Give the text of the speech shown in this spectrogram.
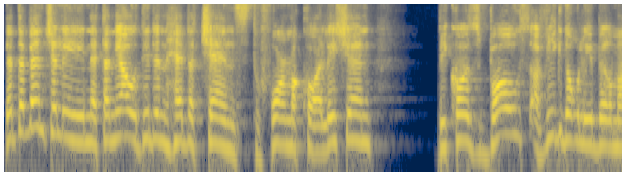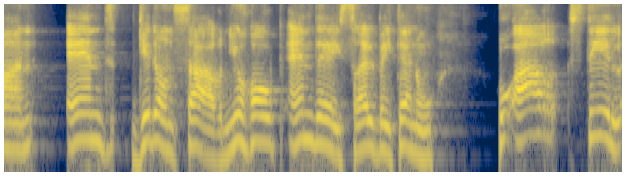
that eventually Netanyahu didn't have a chance to form a coalition because both Avigdor Lieberman and Gideon Sa'ar, New Hope and the Israel Beitenu, who are still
